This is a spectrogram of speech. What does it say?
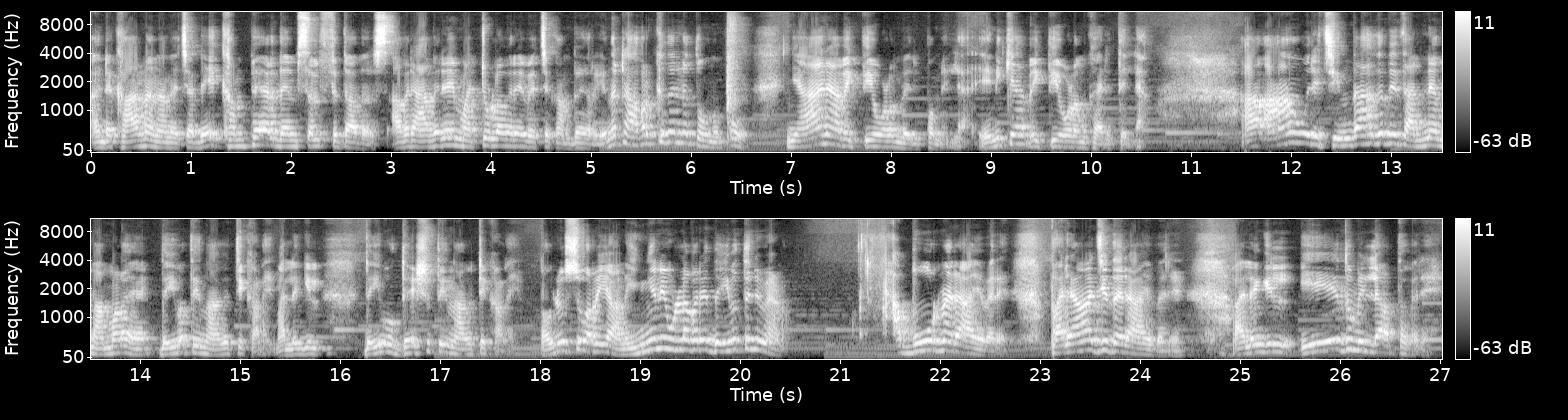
അതിന്റെ കാരണം എന്താണെന്ന് വെച്ചാൽ they compare themselves with others അവർ അവരെ മറ്റുള്ളവരെ വെച്ച് കമ്പയർ ചെയ്യും. എന്നിട്ട് അവർക്ക് തന്നെ തോന്നും ഓ ഞാൻ ആ വ്യക്തിയോളം വലുപ്പമില്ല എനിക്ക് ആ വ്യക്തിയോളം കരുത്തില്ല. ആ- ഒരു ചിന്താഗതി തന്നെ നമ്മളെ ദൈവത്തിൽ നിന്ന് അല്ലെങ്കിൽ ദൈവ ഉദ്ദേശത്തിൽ നിന്ന് പൗലോസ് പറയാണ് ഇങ്ങനെയുള്ളവരെ ദൈവത്തിന് വേണം. അപൂർണരായവരെ പരാജിതരായവരെ അല്ലെങ്കിൽ ഏതുമില്ലാത്തവരെ.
